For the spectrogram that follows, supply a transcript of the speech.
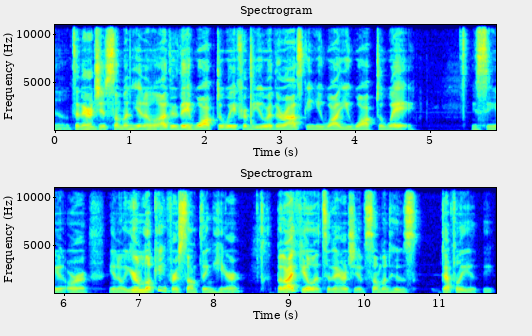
you know, it's an energy of someone, you know, either they walked away from you or they're asking you why you walked away. You see, or, you know, you're looking for something here. But I feel it's an energy of someone who's definitely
